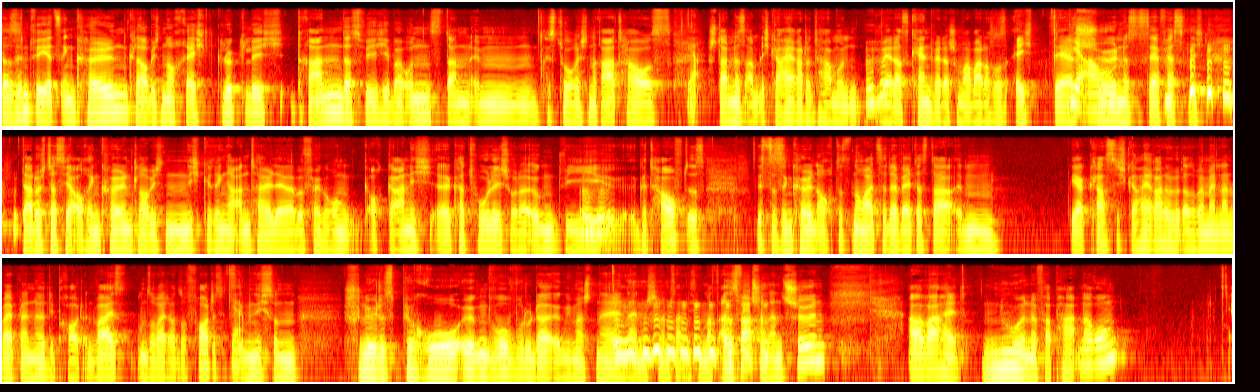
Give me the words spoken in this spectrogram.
da sind wir jetzt in Köln, glaube ich, noch recht glücklich dran, dass wir hier bei uns dann im historischen Rathaus ja. standesamtlich geheiratet haben. Und mhm. wer das kennt, wer da schon mal war, das ist echt sehr wir schön, auch. das ist sehr festlich. Dadurch, dass ja auch in Köln, glaube ich, ein nicht geringer Anteil der Bevölkerung auch gar nicht äh, katholisch oder irgendwie mhm. getauft ist, ist das in Köln auch das Normalste der Welt, dass da im ja, klassisch geheiratet wird, also bei Männlein, Weiblein, ne, die Braut in Weiß und so weiter und so fort. Das ist jetzt ja. eben nicht so ein schnödes Büro irgendwo, wo du da irgendwie mal schnell deinen Schlimmsten machst. Also es war schon ganz schön, aber war halt nur eine Verpartnerung.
